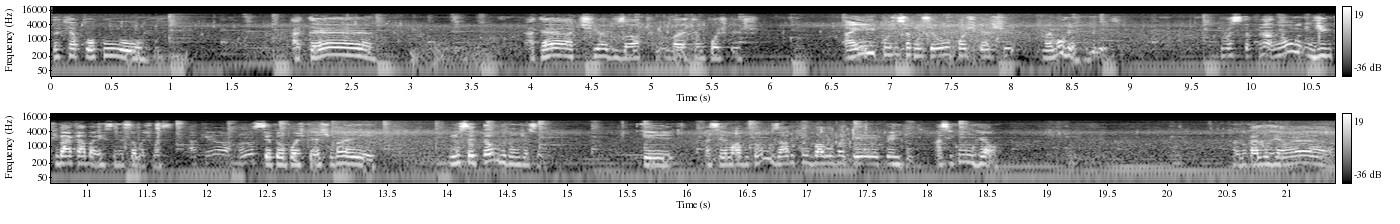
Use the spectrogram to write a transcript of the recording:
daqui a pouco até até a tia do Zap vai ter um podcast. Aí quando isso acontecer o podcast vai morrer, beleza. Você, não, não digo que vai acabar isso necessariamente, mas aquela ânsia pelo podcast vai não ser tão grande assim porque vai ser um álbum tão usado que o valor vai ter perdido. Assim como o real. Mas no caso do real é.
